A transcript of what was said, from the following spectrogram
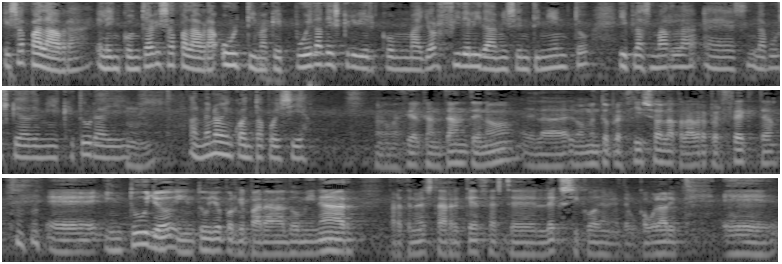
esa palabra, el encontrar esa palabra última que pueda describir con mayor fidelidad mi sentimiento y plasmarla es la búsqueda de mi escritura y al menos en cuanto a poesía. Bueno, como decía el cantante, ¿no? El, el momento preciso, la palabra perfecta. Eh, intuyo, intuyo, porque para dominar, para tener esta riqueza, este léxico de, de vocabulario, eh,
